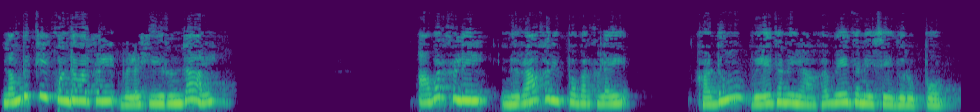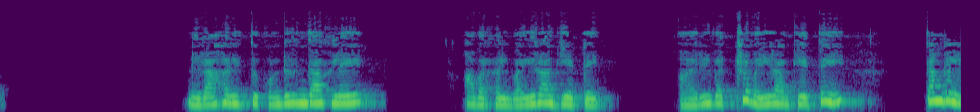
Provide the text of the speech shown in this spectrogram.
நம்பிக்கை கொண்டவர்கள் விலகியிருந்தால் அவர்களில் நிராகரிப்பவர்களை கடும் வேதனையாக வேதனை செய்திருப்போம். நிராகரித்துக் கொண்டிருந்தார்களே அவர்கள் வைராகியத்தை அறிவற்ற வைராகியத்தை தங்கள்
